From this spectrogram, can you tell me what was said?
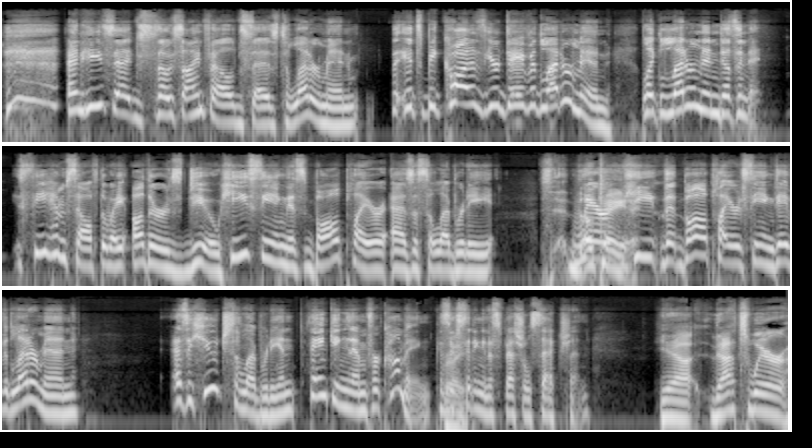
And he said, so Seinfeld says to Letterman, it's because you're David Letterman. Like Letterman doesn't see himself the way others do. He's seeing this ball player as a celebrity, where okay. he the ball player is seeing David Letterman as a huge celebrity and thanking them for coming because they're sitting in a special section. Yeah, that's where,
